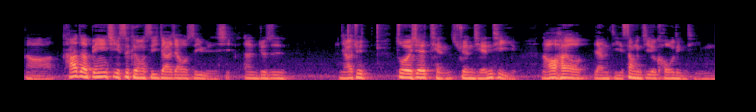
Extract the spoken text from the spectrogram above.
啊，它的编译器是可以用 C 加加或 C 语言写，但就是你要去做一些填选填题，然后还有两题上机的 coding 题目，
